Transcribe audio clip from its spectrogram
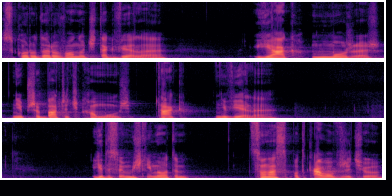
skoro darowano ci tak wiele, jak możesz nie przebaczyć komuś tak niewiele? I kiedy sobie myślimy o tym, co nas spotkało w życiu,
